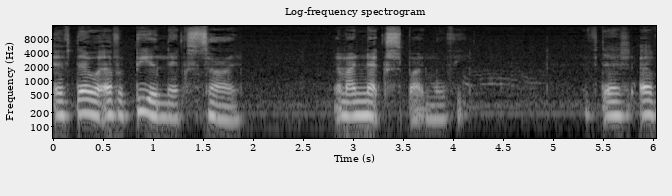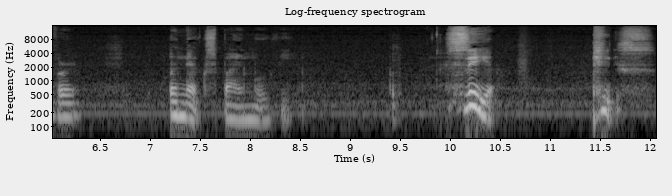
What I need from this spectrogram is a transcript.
if there will ever be a next time, in my next spy movie if there's ever a next spy movie. See ya. Peace.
